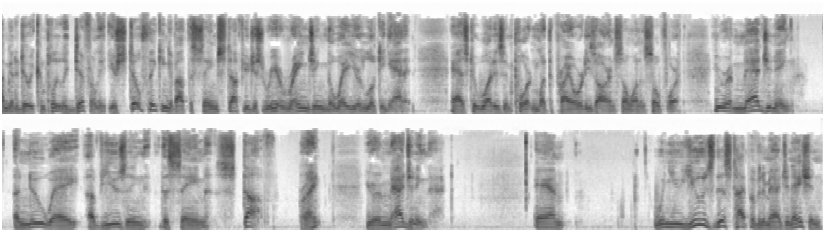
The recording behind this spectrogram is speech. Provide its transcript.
I'm going to do it completely differently. You're still thinking about the same stuff. You're just rearranging the way you're looking at it as to what is important, what the priorities are, and so on and so forth. You're imagining a new way of using the same stuff, right? You're imagining that. And when you use this type of an imagination,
